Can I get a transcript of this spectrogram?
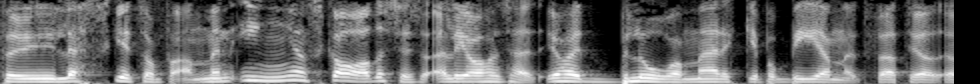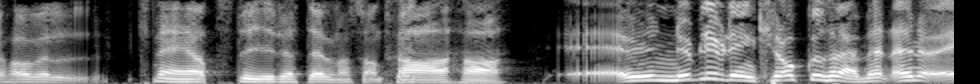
För det är ju läskigt som fan, men ingen skadar sig, så, eller jag har, så här, jag har ett blåmärke på benet för att jag har väl knäat styret eller något sånt skit. Ja, ja. Eh, Nu blev det en krock och sådär, men eh,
